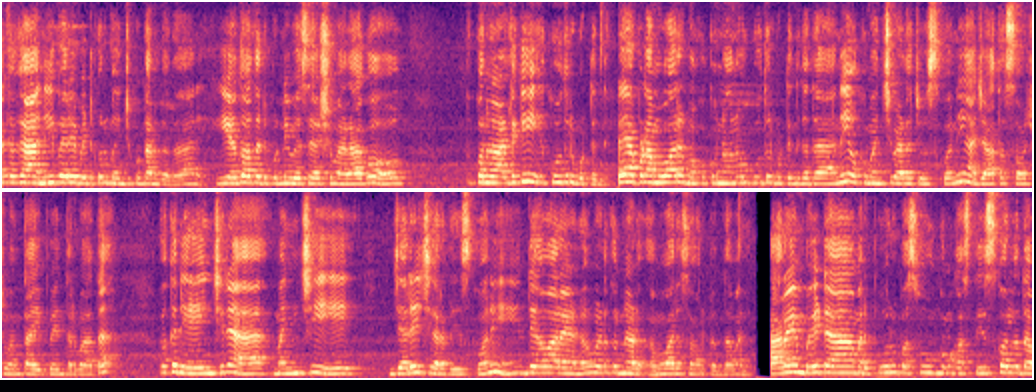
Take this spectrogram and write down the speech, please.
చక్కగా నీ వేరే పెట్టుకుని పెంచుకుంటాను కదా అని. ఏదో అతడి పుణ్య విశేషం ఎలాగో కొన్ని నాటికి కూతురు పుట్టింది. అదే అప్పుడు అమ్మవారు మొక్కుకున్నాను కూతురు పుట్టింది కదా అని ఒక మంచి వేళ చూసుకొని ఆ జాతర సంవత్సరం అంతా అయిపోయిన తర్వాత ఒక నేయించిన మంచి జరీ చీర తీసుకొని దేవాలయంలో పెడుతున్నాడు అమ్మవారికి సమర్పిద్దామని. ఆలయం బయట మరి పూలు పసుపు కుంకుమ కాస్త తీసుకోవాలి కదా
